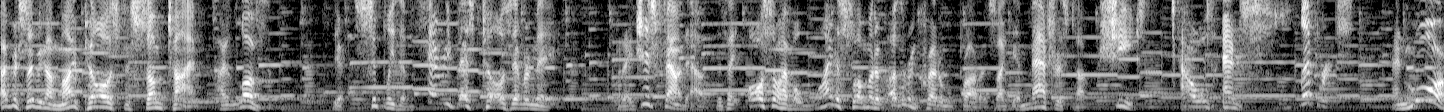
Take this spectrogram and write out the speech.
I've been sleeping on my pillows for some time. I love them. They're simply the very best pillows ever made. But I just found out that they also have a wide assortment of other incredible products like their mattress topper, sheets, towels, and slippers, and more.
